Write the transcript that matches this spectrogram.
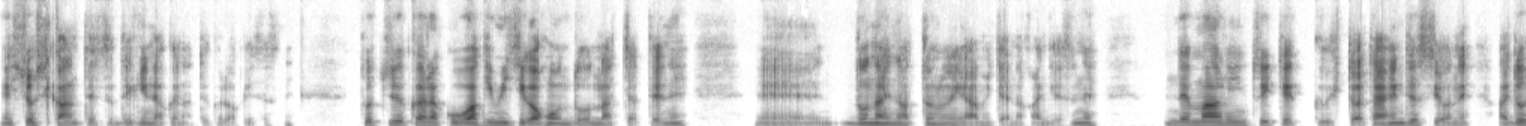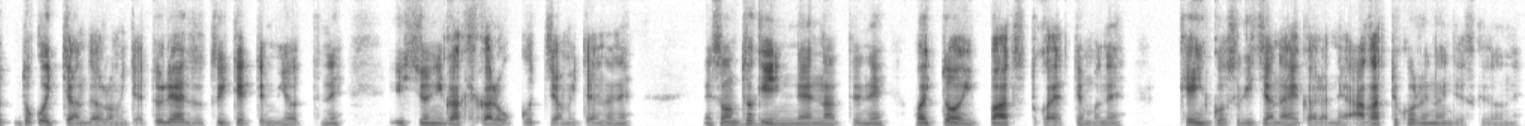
えー、諸子貫徹できなくなってくるわけですね。途中からこう脇道が本堂になっちゃってね、え、どないなったのや、みたいな感じですね。で、周りについていく人は大変ですよね。あど、どこ行っちゃうんだろうみたいな。とりあえずついてってみようってね。一緒に崖から落っこっちゃうみたいなね。でその時にね、なってね、ホワイト一発とかやってもね、ケイン小杉じゃないからね、上がってこれないんですけどね。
